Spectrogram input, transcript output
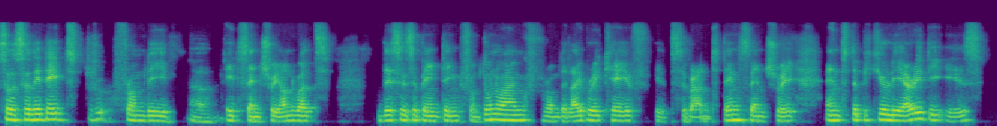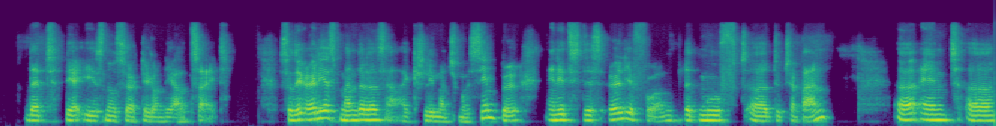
so so they date from the uh, 8th century onwards. This is a painting from Dunhuang from the library cave. It's around 10th century. And the peculiarity is that there is no circle on the outside so the earliest mandalas are actually much more simple and it's this earlier form that moved uh, to Japan uh, and uh,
